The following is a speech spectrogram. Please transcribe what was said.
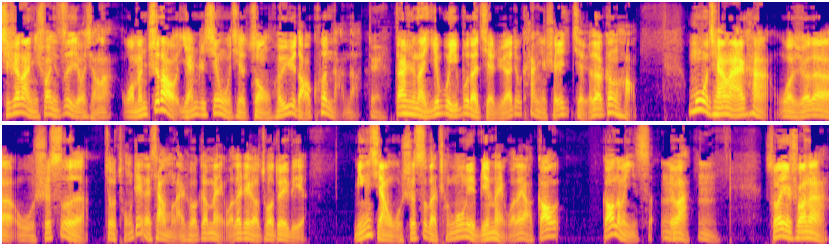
其实呢，你说你自己就行了。我们知道研制新武器总会遇到困难的，对。但是呢，一步一步的解决，就看你谁解决的更好。目前来看，我觉得五十四就从这个项目来说，跟美国的这个做对比，明显五十四的成功率比美国的要高，高那么一次，对吧？嗯。所以说呢，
